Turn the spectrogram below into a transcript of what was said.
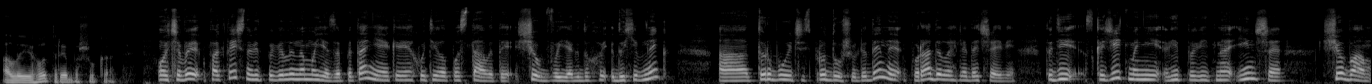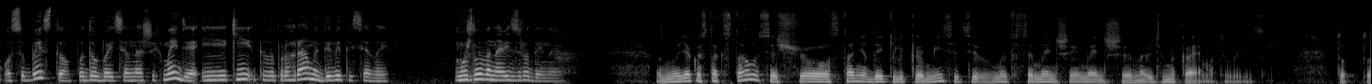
але його треба шукати. Отже, ви фактично відповіли на моє запитання, яке я хотіла поставити, щоб ви, як духівник, турбуючись про душу людини, порадили глядачеві. Тоді скажіть мені відповідь на інше, що вам особисто подобається в наших медіа і які телепрограми дивитеся ви? Можливо, навіть з родиною. Ну, якось так сталося, що останні декілька місяців ми все менше і менше навіть вмикаємо телевізор. Тобто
